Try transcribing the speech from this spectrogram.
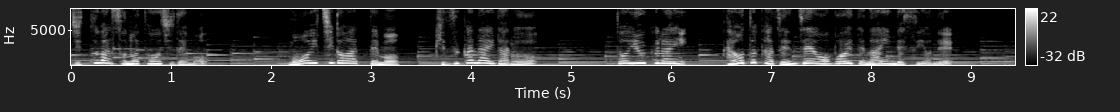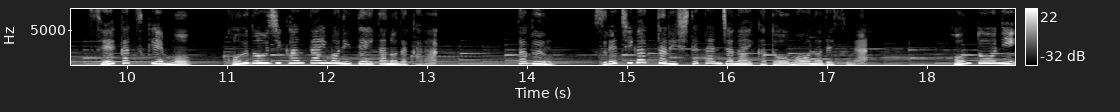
実はその当時でも、もう一度会っても気づかないだろう。というくらい、顔とか全然覚えてないんですよね。生活圏も、行動時間帯も似ていたのだから。多分、すれ違ったりしてたんじゃないかと思うのですが、本当に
